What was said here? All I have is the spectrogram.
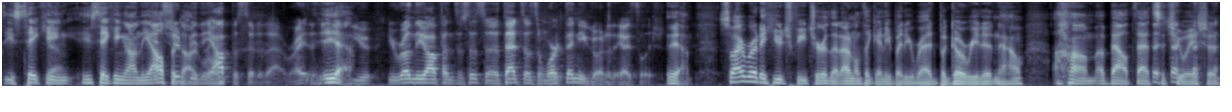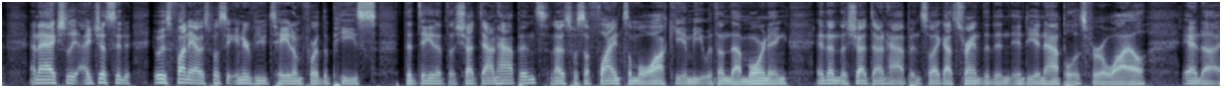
he's taking yeah. he's taking on the it alpha should dog. be the role. opposite of that, right? Yeah. You you run the offensive system. If that doesn't work, then you go to the isolation. Yeah. So I wrote a huge feature that I don't think anybody read, but go read it now um, about that situation. and I actually I just it was funny. I was supposed to interview Tatum for the piece the day that the shutdown happens, and I was supposed to fly into Milwaukee and meet with him that morning, and then the shutdown happened, so I got stranded in Indianapolis for a while, and uh, I,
